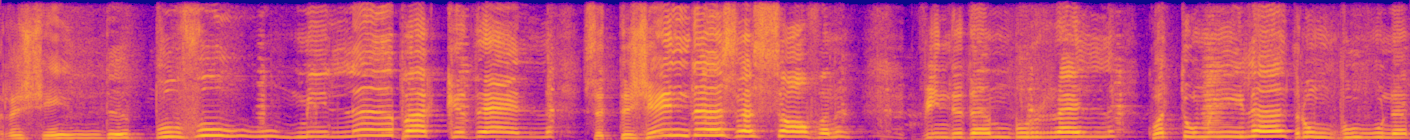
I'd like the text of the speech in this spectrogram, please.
300 bufu, 1000 pacchetelle, 700 sassofone, 20 tamburrelle, 4000 trombone,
